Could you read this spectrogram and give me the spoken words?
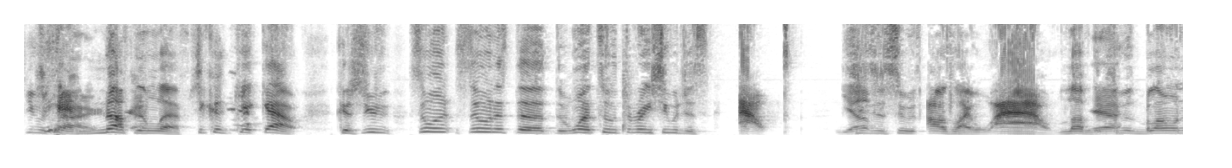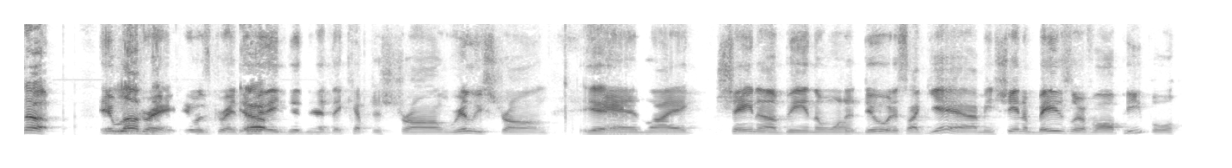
She She, was had tired, nothing left. She could kick out because she soon soon as the the one two three she was just out. Yep. She just she was, I was like, wow, loved Yeah. it. She was blown up. It was Loved great. It. was great. The Yep. way they did that, they kept her strong, really strong. Yeah, And like Shayna being the one to do it, it's like, yeah, I mean, Shayna Baszler of all people,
